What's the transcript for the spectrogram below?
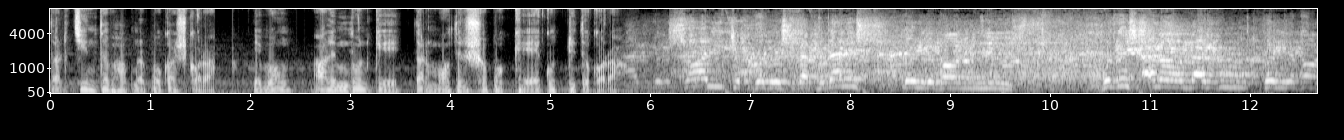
তার চিন্তা ভাবনা প্রকাশ করা এবং আলেমগণকে তার মতের সপক্ষে একত্রিত করা یک شاهی که خودش و پدرش غیرقان نیست خودش علاوه بر او غیرقان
